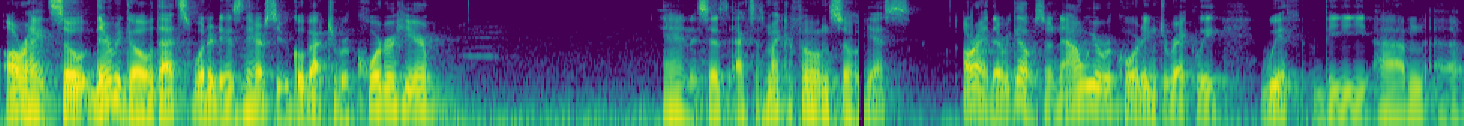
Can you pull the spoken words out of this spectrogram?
All right, so there we go. That's what it is there. So if you go back to recorder here, and it says access microphone, so yes. All right, there we go. So now we are recording directly with the um, uh,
